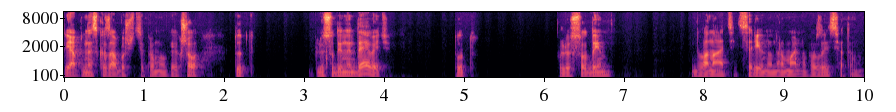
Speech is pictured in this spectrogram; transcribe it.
Я б не сказав, що це помилка. Якщо тут плюс 1,9, тут плюс 1, 12. Це рівно нормальна позиція. Тому.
